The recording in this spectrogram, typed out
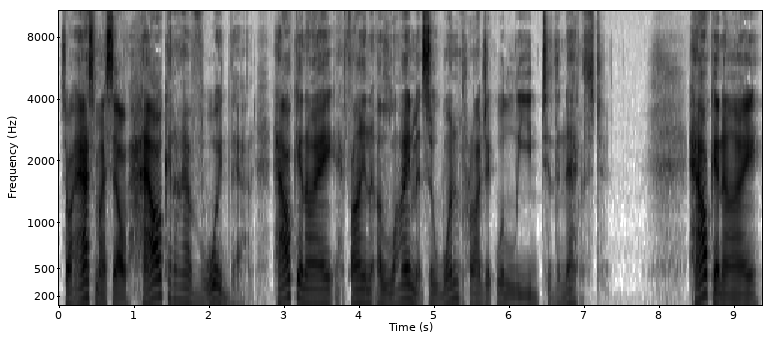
So I asked myself, how can I avoid that? How can I find alignment so one project will lead to the next? How can I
